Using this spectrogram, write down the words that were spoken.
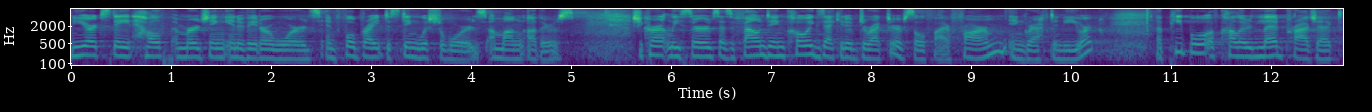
New York State Health Emerging Innovator Awards, and Fulbright Distinguished Awards, among others. She currently serves as a founding co executive director of Soul Fire Farm in Grafton, New York, a people of color led project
